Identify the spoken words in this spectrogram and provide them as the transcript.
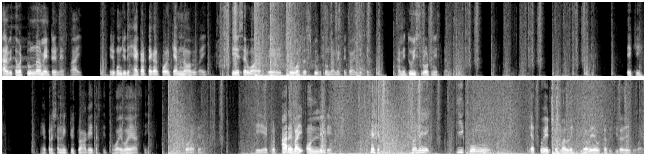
তার ভিতরে আবার টুর্নামেন্টের ম্যাচ ভাই। এরকম যদি হ্যাকার ট্যাকার পরে কেমনে হবে ভাই? সিএস এর টু ভার্সেস টু টুর্নামেন্টে জয়েন দিয়েছিলাম আমি দুই স্লট নিয়েছিলাম। দেখি। হ্যাকারের সামনে একটু একটু আগাইতেছি ভয়ে ভয়ে আছি। আরে ভাই অনলি রে মানে কি কমু? এত হেডশট মারলে কীভাবে ওর সাথে জিতা যাব ভাই?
